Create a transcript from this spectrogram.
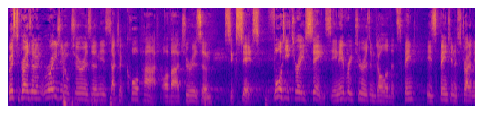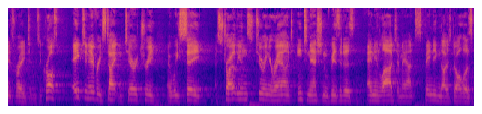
Mr President, regional tourism is such a core part of our tourism success. 43 cents in every tourism dollar that's spent is spent in Australia's regions. Across each and every state and territory, and we see Australians touring around, international visitors, and in large amounts spending those dollars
